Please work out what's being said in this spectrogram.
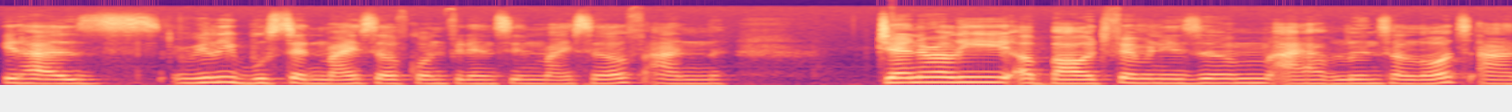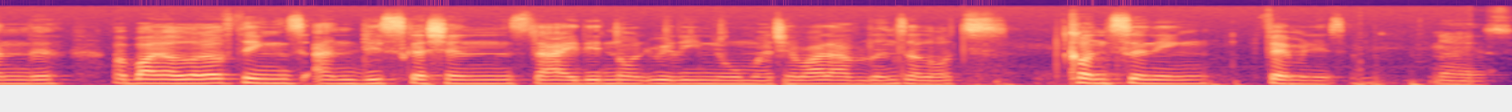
It has really boosted my self confidence in myself and generally about feminism I have learned a lot and about a lot of things and discussions that I did not really know much about. I've learned a lot concerning feminism. Nice.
